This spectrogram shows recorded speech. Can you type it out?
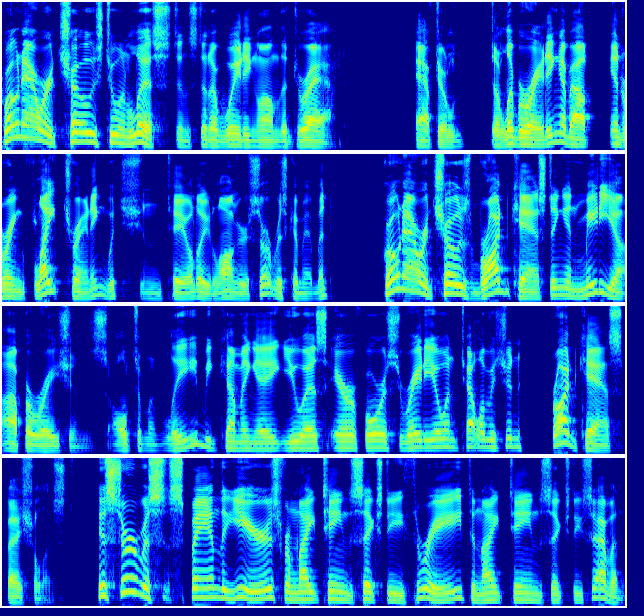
Cronauer chose to enlist instead of waiting on the draft. After deliberating about entering flight training, which entailed a longer service commitment, Cronauer chose broadcasting and media operations, ultimately becoming a U.S. Air Force radio and television broadcast specialist. His service spanned the years from 1963 to 1967.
